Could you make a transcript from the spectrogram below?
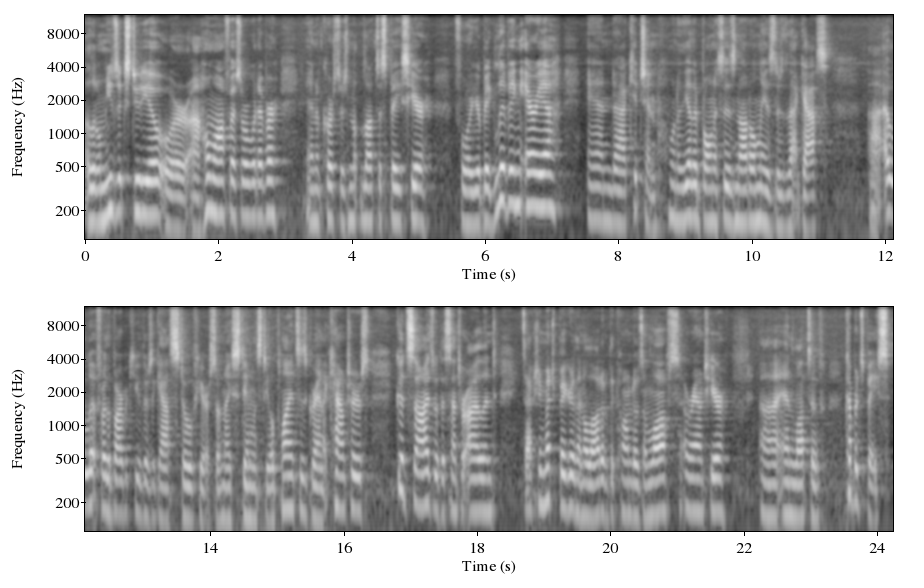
a little music studio or a home office or whatever. And of course, there's lots of space here for your big living area and uh, kitchen. One of the other bonuses, not only is there that gas uh, outlet for the barbecue, there's a gas stove here. So nice stainless steel appliances, granite counters, good size with a center island. It's actually much bigger than a lot of the condos and lofts around here uh, and lots of cupboard space.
